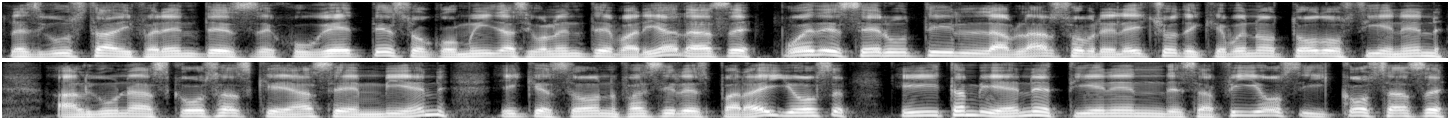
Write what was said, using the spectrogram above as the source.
les gusta diferentes eh, juguetes o comidas igualmente variadas. Puede ser útil hablar sobre el hecho de que, bueno, todos tienen algunas cosas que hacen bien y que son fáciles para ellos y también tienen desafíos y cosas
